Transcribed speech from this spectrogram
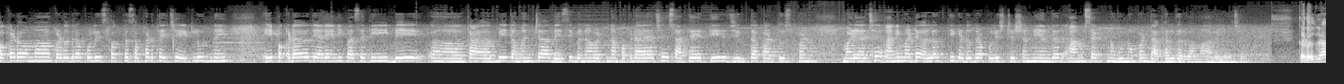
પકડવામાં કડોદરા પોલીસ ફક્ત સફળ થઈ છે એટલું જ નહીં. એ પકડાયો ત્યારે એની પાસેથી બે બે તમંચા દેશી બનાવટના પકડાયા છે, સાથે તીર જીવતા કારતૂસ પણ મળ્યા છે. આની માટે અલગથી કડોદરા પોલીસ સ્ટેશનની અંદર આર્મ્સ એક્ટનો ગુનો પણ દાખલ કરવામાં આવેલો છે. કડોદરા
